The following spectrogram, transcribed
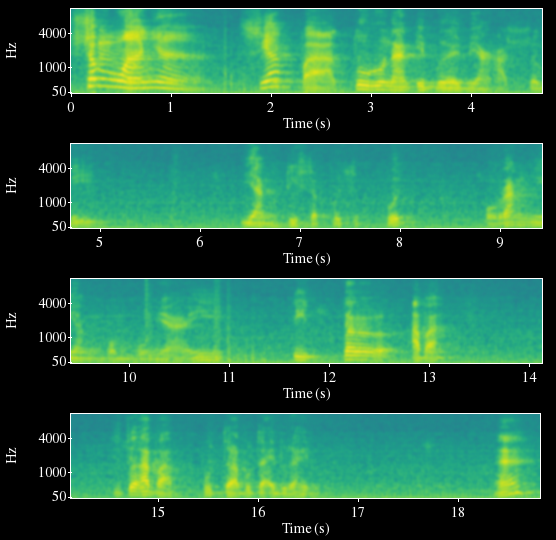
Semuanya siapa turunan Ibrahim yang asli? Yang disebut-sebut orang yang mempunyai titel apa? Titel apa? Putra-putra Ibrahim. Eh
